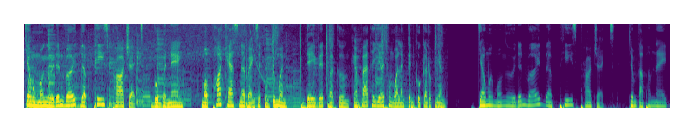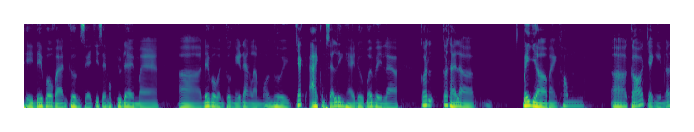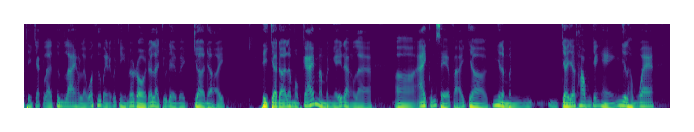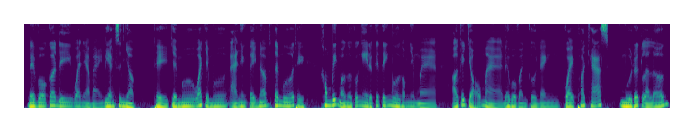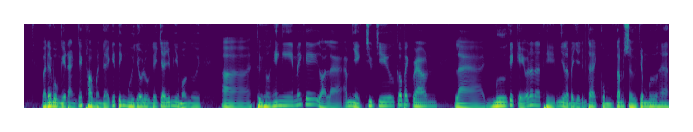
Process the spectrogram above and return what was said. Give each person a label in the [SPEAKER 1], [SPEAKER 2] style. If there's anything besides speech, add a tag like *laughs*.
[SPEAKER 1] Chào mừng mọi người đến với The Peace Project, vùng Bình An, một podcast nơi bạn sẽ cùng chúng mình, David và Cường khám phá thế giới thông qua lăng kính của cơ đốc nhân. Chào mừng mọi người đến với The Peace Project. Trong tập hôm nay thì Devo và anh Cường sẽ chia sẻ một chủ đề mà uh, Devo và anh Cường nghĩ rằng là mọi người chắc ai cũng sẽ liên hệ được bởi vì là có có thể là bây giờ bạn không uh, có trải nghiệm đó thì chắc là tương lai hoặc là quá khứ bạn đã có trải nghiệm đó rồi. Đó là chủ đề về chờ đợi. Thì chờ đợi là một cái mà mình nghĩ rằng là uh, ai cũng sẽ phải chờ. Như là mình chờ giao thông chẳng hạn như là hôm qua Devo có đi qua nhà bạn đi ăn sinh nhật thì trời mưa quá trời mưa. À nhân tiện nói tới mưa thì không biết mọi người có nghe được cái tiếng mưa không nhưng mà ở cái chỗ mà Devo và anh Cường đang quay podcast mưa rất là lớn và Devil nghĩ rằng chắc thôi mình để cái tiếng mưa vô luôn để cho giống như mọi người uh, thường thường hay nghe mấy cái gọi là âm nhạc chill chill có background là mưa cái kiểu đó, đó thì như là bây giờ chúng ta cùng tâm sự trong mưa ha.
